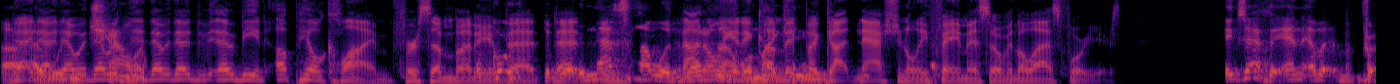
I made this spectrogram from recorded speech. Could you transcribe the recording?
Uh, that, I that, that wouldn't that, challenge. would, that, would, that, would, that would be an uphill climb for somebody that that And that's not what- not only not an incumbent but got nationally famous over the last four years. Exactly. And uh, for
